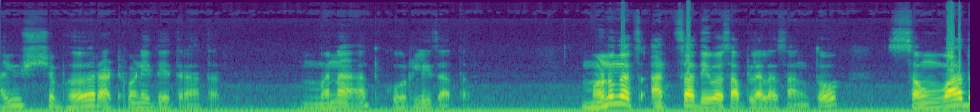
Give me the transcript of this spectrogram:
आयुष्यभर आठवणी देत राहतात. मनात कोरली जातात. म्हणूनच आजचा दिवस आपल्याला सांगतो संवाद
